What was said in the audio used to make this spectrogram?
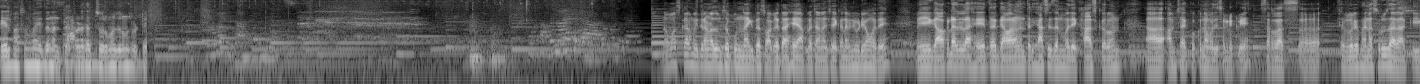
तेल फासून पण येतं नंतर थोडासा चुरमर चुरमर सुटते नमस्कार मित्रांनो तुमचं पुन्हा एकदा स्वागत आहे आपल्या चॅनलच्या एका नवीन व्हिडिओमध्ये. मी गावाकडे आलेलो आहे तर गावाला नंतर ह्या सीझनमध्ये खास करून आमच्या कोकणामध्ये सगळीकडे सर्रास फेब्रुवारी महिना सुरू झाला की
